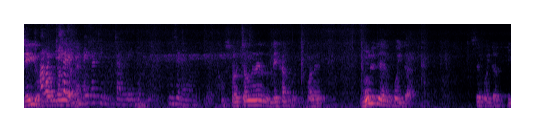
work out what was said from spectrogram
যেই শরৎচন্দ্র কেন? এটা ঠিক জানলে নিজে জানেন শরৎচন্দ্রের লেখার মানে মূল যে বইটা সে বইটা কি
